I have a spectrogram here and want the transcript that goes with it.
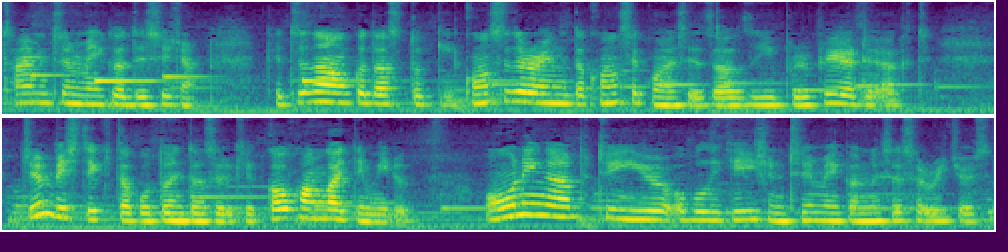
time to make a decision 決断を下すとき considering the consequences as you prepare to act 準備してきたことに対する結果を考えてみる。Owning up to your obligation to make a necessary choice.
